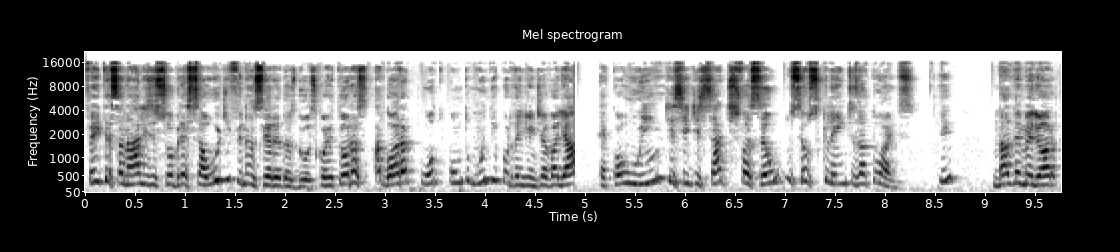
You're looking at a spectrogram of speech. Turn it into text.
Feita essa análise sobre a saúde financeira das duas corretoras, agora um outro ponto muito importante a gente avaliar é qual o índice de satisfação dos seus clientes atuais. E nada melhor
